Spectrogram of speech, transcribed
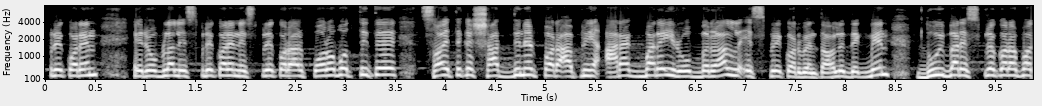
স্প্রে করেন, এই রোবলাল স্প্রে করেন স্প্রে করার পরবর্তীতে ছয় থেকে সাত দিনের পর আপনি আর একবারেই রোবলাল স্প্রে করবেন। তাহলে দেখবেন দুইবার স্প্রে করার পর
